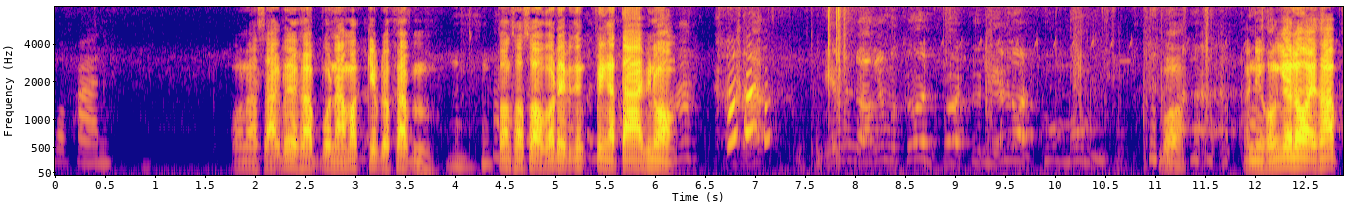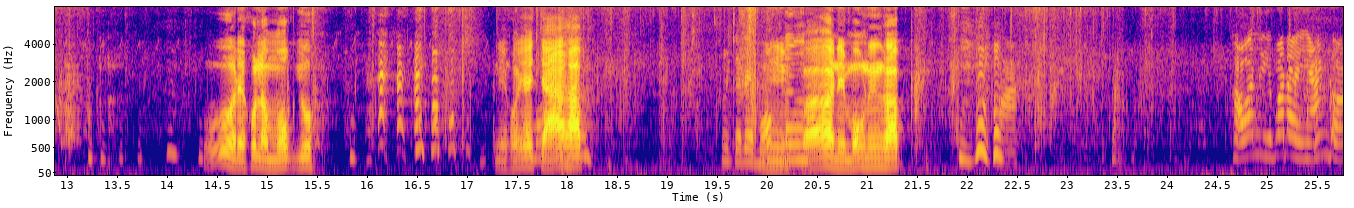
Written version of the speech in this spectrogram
บัวพาน ของนาซักเด้อครับบนนามาเก็บดอกครับ ตอนสอบๆก็ได้เป็นเป็นกระตาพี่น้องเห็นมันดอกยังมาขึ้นเปิดขึ้นเห็นรถคุ้มมุมบ่อันนี้ของยายลอยครับโอ้ได้คนละมกอยู่ นี่ของยายจ๋าครับมันก็ได้มกนี่หนึงป้านี่มกหนึงครับเขาอันนี้ว่าได้ยังดอก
